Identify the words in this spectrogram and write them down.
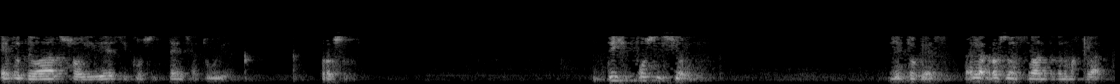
Esto te va a dar solidez y consistencia a tu vida. Próximo. Disposición. ¿Y esto qué es? Es la próxima se va a tener más claro.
